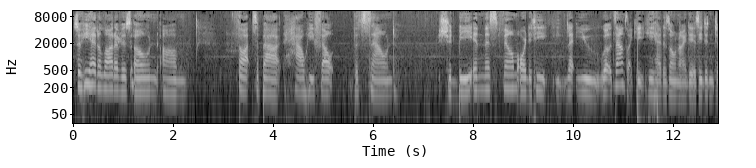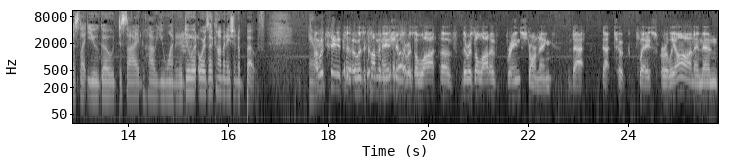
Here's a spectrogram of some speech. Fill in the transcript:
So he had a lot of his own um, thoughts about how he felt the sound should be in this film, or did he let you? Well, it sounds like he, he had his own ideas. He didn't just let you go decide how you wanted to do it, or is it a combination of both? Erik? I would say a, it was a combination. There was a lot of there was a lot of brainstorming that that took place early on, and then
